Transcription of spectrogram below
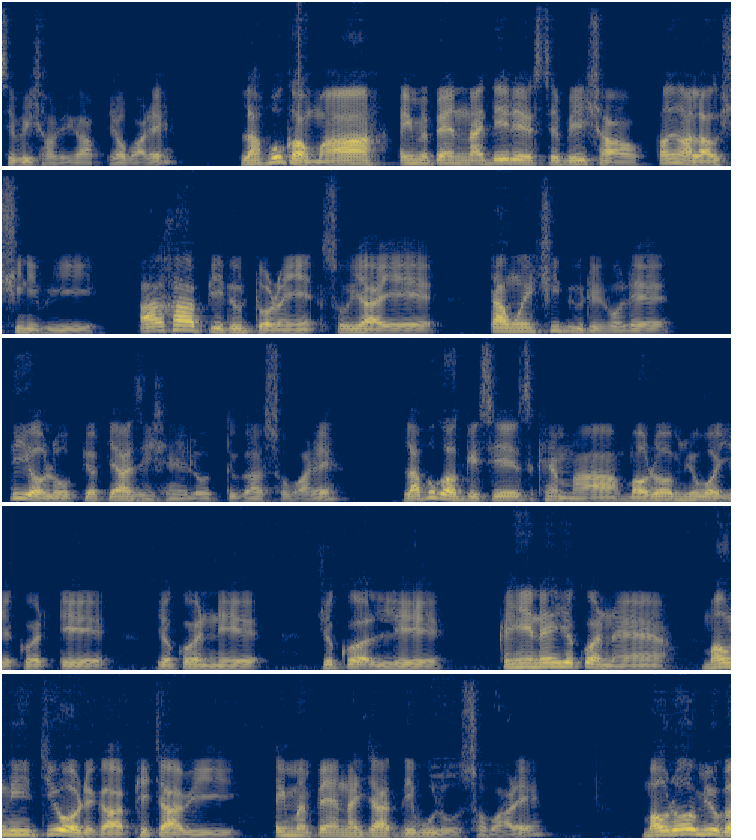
စစ်ဘေးရှောင်တွေကပြောပါတယ်။လက်ဖို့ကောင်မှာအိမ်မပြန်နိုင်သေးတဲ့စစ်ဘေးရှောင်300လောက်ရှိနေပြီးအာခပြည်သူတော်လှန်ရေးအစိုးရရဲ့တာဝန်ရှိသူတွေကိုလည်းတိရော်လို့ပြောပြစီရှင်တယ်လို့သူကဆိုပါတယ်။လာဖုကောက်ကီစီစခန်းမှာမော်တော်မြို့ပေါ်ရက်ကွက်1ရက်ကွက်2ရက်ကွက်4ကရင်တဲ့ရက်ကွက်နဲ့မောင်နီကြီးော်တွေကဖြစ်ကြပြီးအိမ်မပြန်နိုင်ကြသေးဘူးလို့ဆိုပါတယ်။မော်တော်မြို့က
